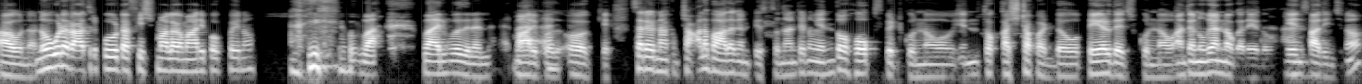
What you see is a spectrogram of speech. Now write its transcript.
అవును. నువ్వు కూడా రాత్రిపూట ఫిష్ మాలాగా మారిపోకపోయినావు? మా- మారిపోదునన్న మారిపోదు. ఓకే. సరే నాకు చాలా బాధగా అనిపిస్తుంది. అంటే నువ్వు ఎంతో హోప్స్ పెట్టుకున్నావు ఎంతో కష్టపడ్డావు పేరు తెచ్చుకున్నావు. అంటే నువ్వే అన్నావు కదా ఏదో. ఏం సాధించినావు?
